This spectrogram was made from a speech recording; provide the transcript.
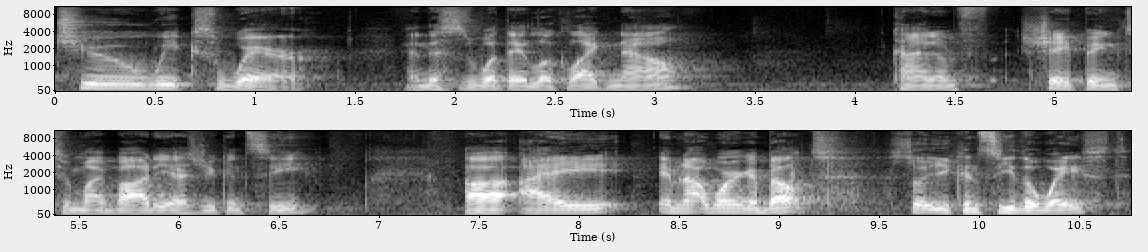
two weeks wear and this is what they look like now, kind of shaping to my body as you can see. Uh, I am not wearing a belt, so you can see the waist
